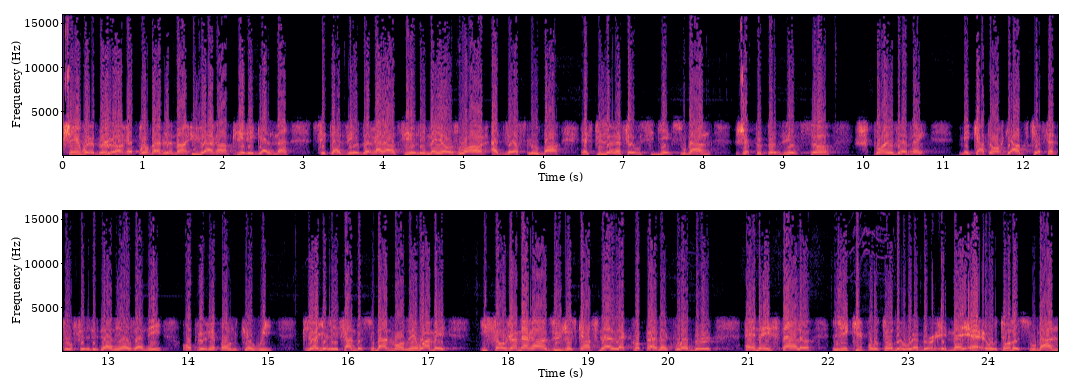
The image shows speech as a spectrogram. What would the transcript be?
chez Weber aurait probablement eu à remplir également, c'est-à-dire de ralentir les meilleurs joueurs adverses au bas. Est-ce qu'il l'aurait fait aussi bien que Souban? Je peux pas dire ça, je suis pas un devin. Mais quand on regarde ce qu'il a fait au fil des dernières années, on peut répondre que oui. Puis là, il y a les fans de Souban qui vont dire, ouais, mais ils sont jamais rendus jusqu'en finale de la Coupe avec Weber. Un instant, là, l'équipe autour de Weber et euh, autour de Souban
